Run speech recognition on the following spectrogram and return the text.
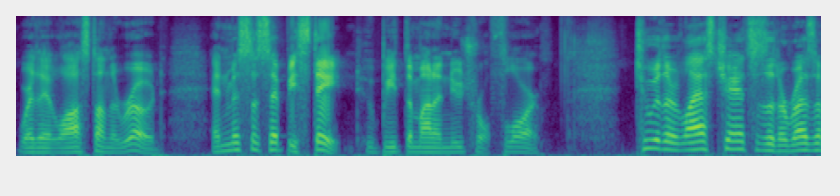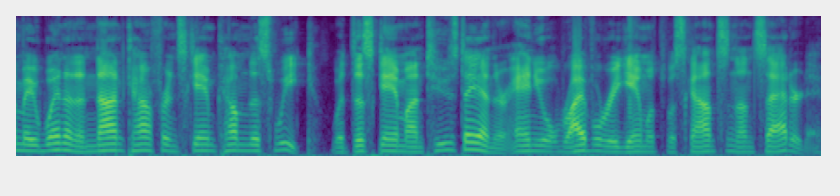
where they lost on the road, and Mississippi State, who beat them on a neutral floor. Two of their last chances at a resume win in a non conference game come this week, with this game on Tuesday and their annual rivalry game with Wisconsin on Saturday.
